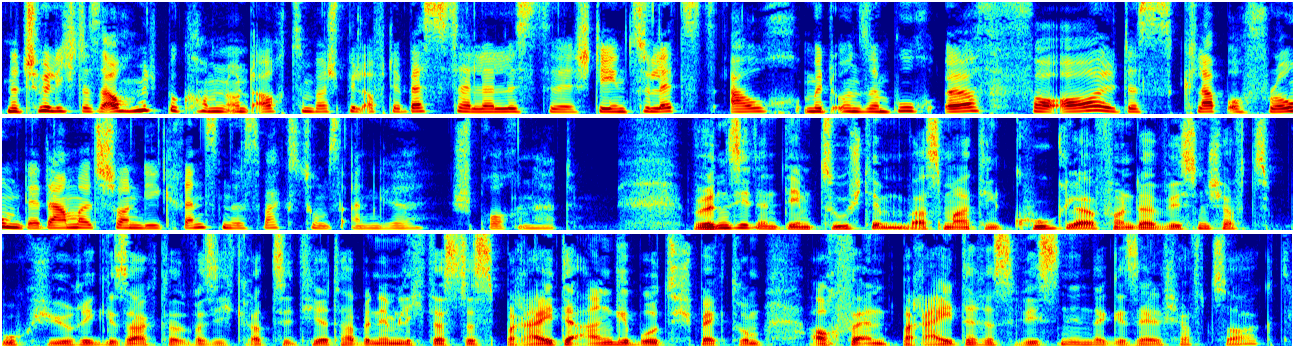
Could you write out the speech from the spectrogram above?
natürlich das auch mitbekommen und auch zum Beispiel auf der Bestsellerliste stehen. Zuletzt auch mit unserem Buch Earth for All des Club of Rome, der damals schon die Grenzen des Wachstums angesprochen hat. Würden Sie denn dem zustimmen, was Martin Kugler von der Wissenschaftsbuchjury gesagt hat, was ich gerade zitiert habe, nämlich, dass das breite Angebotsspektrum auch für ein breiteres Wissen in der Gesellschaft sorgt?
